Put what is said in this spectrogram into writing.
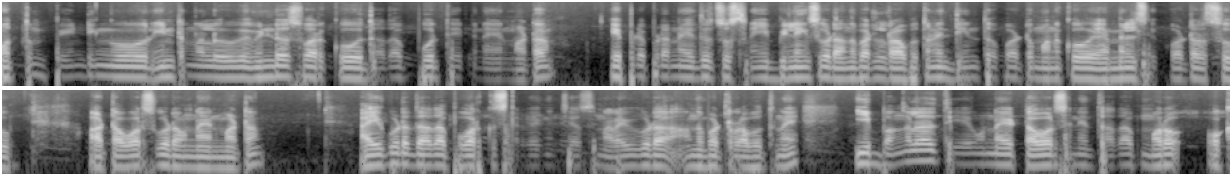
మొత్తం పెయింటింగ్ ఇంటర్నల్ విండోస్ వరకు దాదాపు పూర్తి అయిపోయినాయి అనమాట ఎప్పుడెప్పుడన్నా ఎదురు చూస్తున్నాయి ఈ బిల్డింగ్స్ కూడా అందుబాటులో రాబోతున్నాయి. దీంతో పాటు మనకు ఎమ్మెల్సీ క్వార్టర్స్ ఆ టవర్స్ కూడా ఉన్నాయన్నమాట అవి కూడా దాదాపు వర్క్ సర్వేగా చేస్తున్నారు. అవి కూడా అందుబాటులో రాబోతున్నాయి. ఈ బంగ్లాతో ఏమున్నాయి టవర్స్ అనేది దాదాపు మరో ఒక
